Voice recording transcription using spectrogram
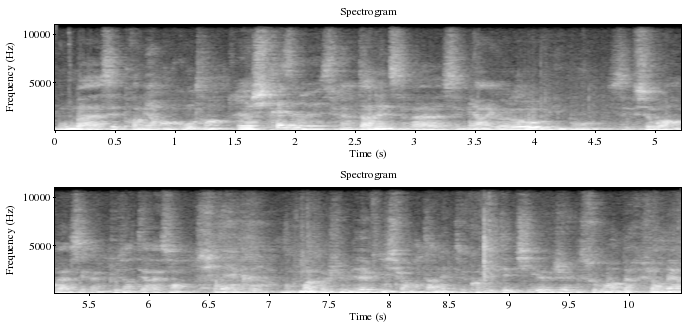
bah, cette première rencontre. Hein. Ah, je suis très heureuse. Parce qu'Internet, ça va, c'est bien rigolo, mais bon, se voir en vrai, c'est quand même plus intéressant. Je suis d'accord. Donc moi, quand je me mis sur Internet, quand j'étais petit, euh, j'allais souvent à Berck-sur-Mer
